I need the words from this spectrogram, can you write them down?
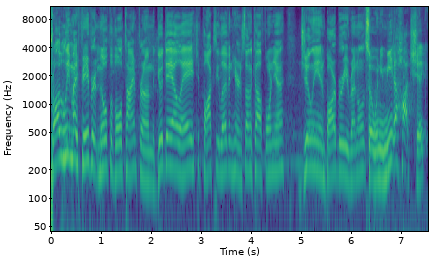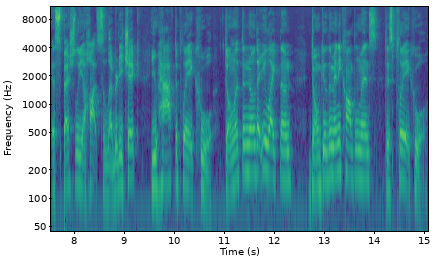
Probably my favorite MILF of all time from Good Day LA to Fox 11 here in Southern California, Jillian Barberie Reynolds. So when you meet a hot chick, especially a hot celebrity chick, you have to play it cool. Don't let them know that you like them. Don't give them any compliments. Just play it cool.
